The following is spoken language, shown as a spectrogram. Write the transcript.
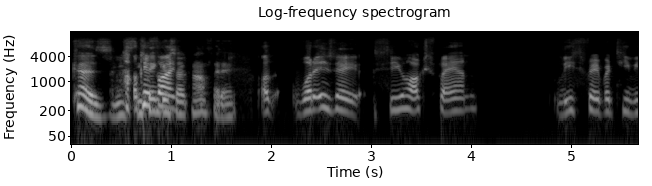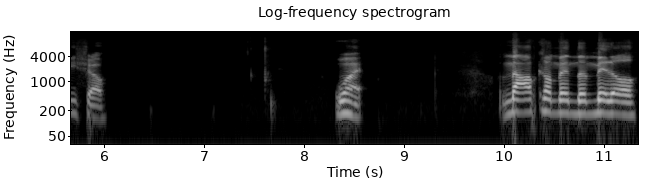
Cause you, Okay, think fine. you're so confident. Uh, what is a Seahawks fan least favorite TV show? What? Malcolm in the middle.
